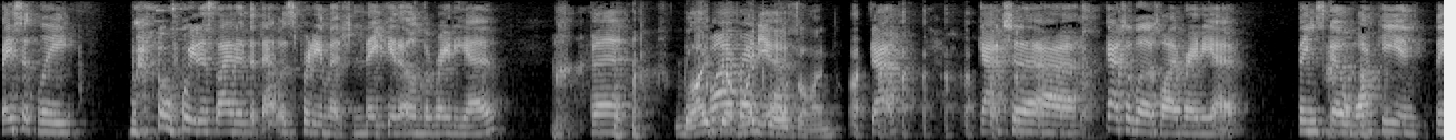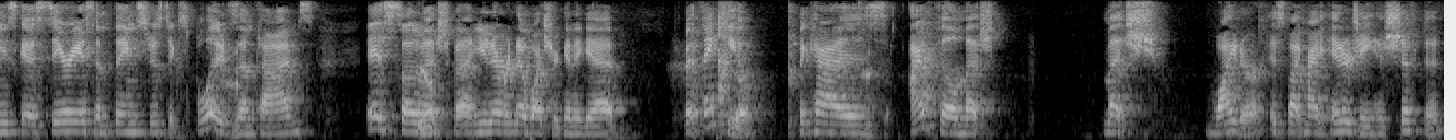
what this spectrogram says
basically we decided that that was pretty much naked on the radio. But well, I got my clothes on. got got to uh, got to love live radio. Things go wonky and things go serious and things just explode sometimes. It's so yep. much fun. You never know what you're going to get. But thank you because I feel much much lighter. It's like my energy has shifted.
